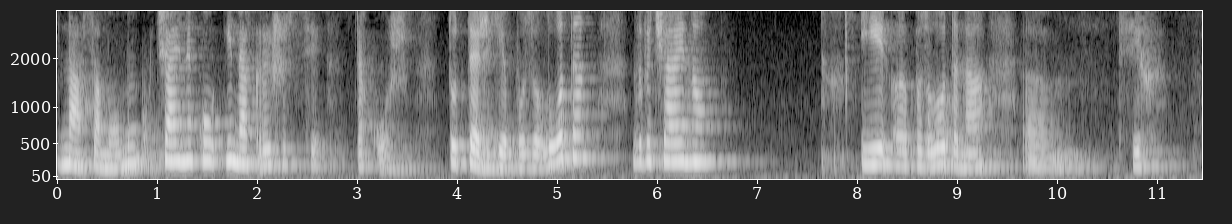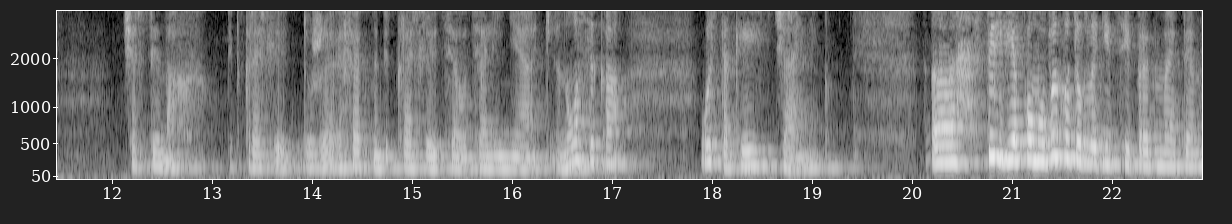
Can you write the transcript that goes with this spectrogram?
на самому чайнику і на кришечці також. Тут теж є позолота, звичайно, і позолота на всіх частинах підкреслюють, дуже ефектно підкреслюється оця лінія носика. Ось такий чайник. Стиль, в якому виготовлені ці предмети,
